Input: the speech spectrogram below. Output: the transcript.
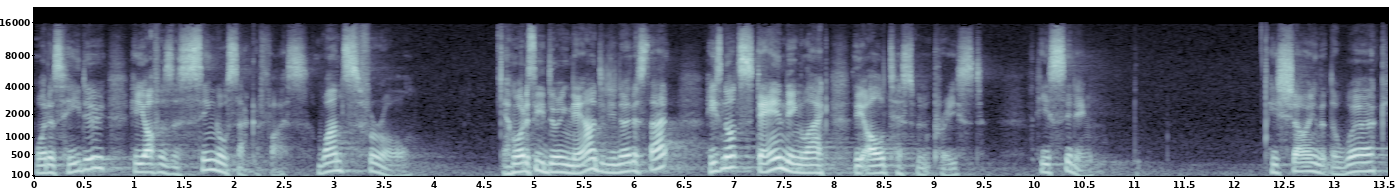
what does he do? He offers a single sacrifice, once for all. And what is he doing now? Did you notice that? He's not standing like the Old Testament priest, he's sitting. He's showing that the work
